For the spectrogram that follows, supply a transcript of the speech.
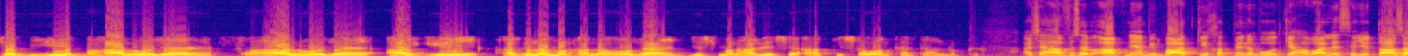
جب یہ بحال ہو جائے، فعال ہو جائے، آگے اگلا مرحلہ ہوگا، جس مرحلے سے آپ کی سوال کا تعلق ہے۔ اچھا حافظ صاحب، آپ نے ابھی بات کی ختم نبوت کے حوالے سے جو تازہ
